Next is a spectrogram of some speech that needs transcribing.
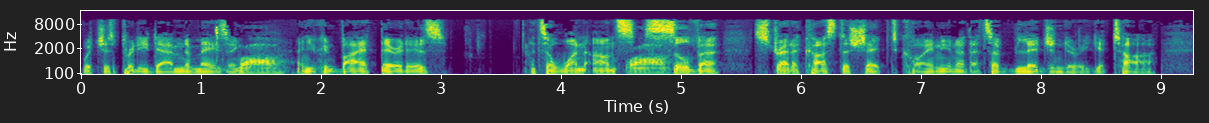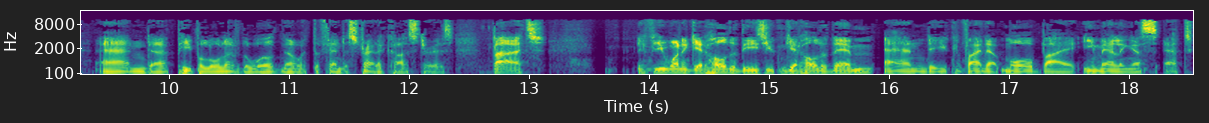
which is pretty damned amazing. Wow! And you can buy it. There it is. It's a one ounce wow. silver Stratocaster shaped coin. You know that's a legendary guitar, and uh, people all over the world know what the Fender Stratocaster is. But if you want to get hold of these, you can get hold of them and you can find out more by emailing us at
